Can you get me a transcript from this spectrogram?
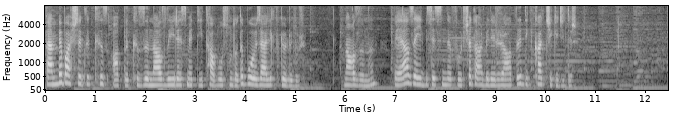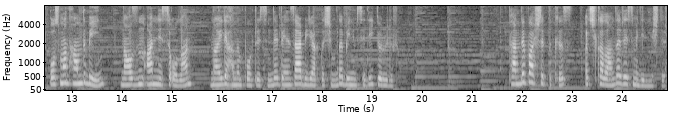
Pembe başlıklı kız adlı kızı Nazlı'yı resmettiği tablosunda da bu özellik görülür. Nazlı'nın beyaz elbisesinde fırça darbeleri rahatlığı dikkat çekicidir. Osman Hamdi Bey'in Nazlı'nın annesi olan Naili Hanım portresinde benzer bir yaklaşımı da benimsediği görülür. Pembe başlıklı kız açık alanda resmedilmiştir.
